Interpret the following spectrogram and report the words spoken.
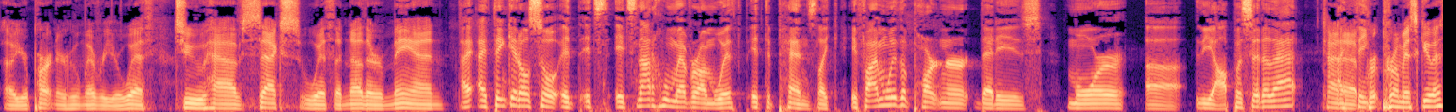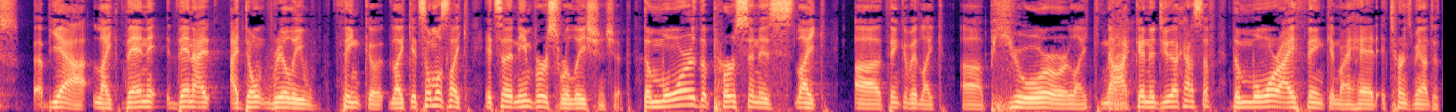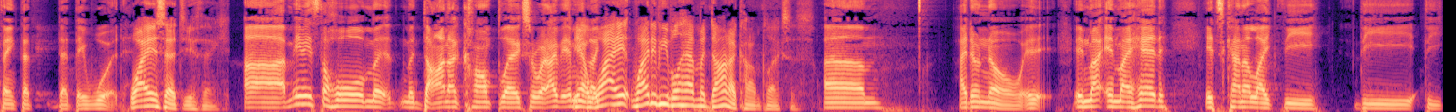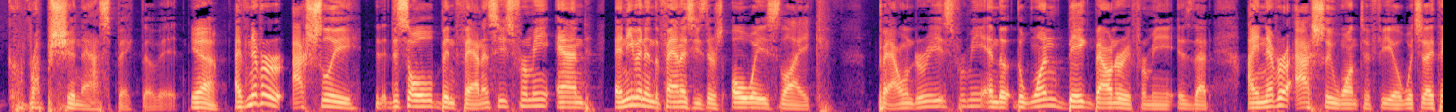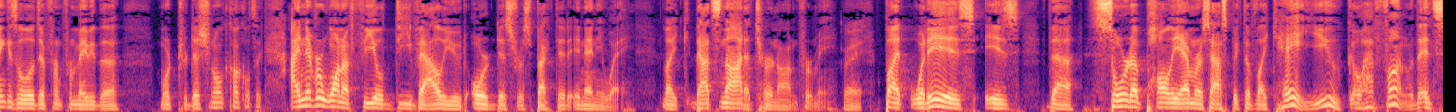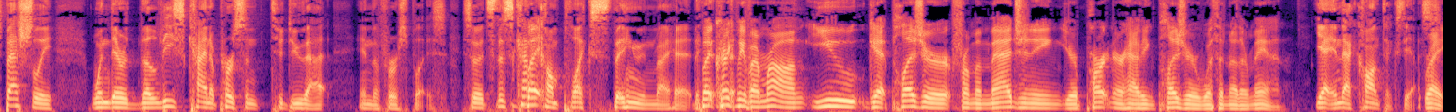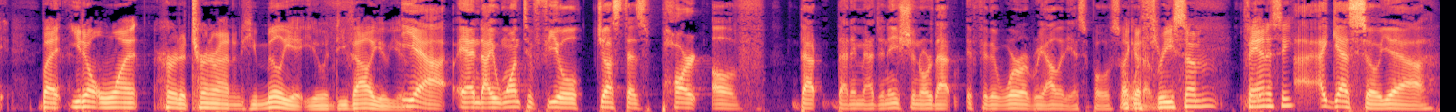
uh, your partner, whomever you're with, to have sex with another man. I, I think it also it, it's it's not whomever I'm with. It depends. Like if I'm with a partner that is more uh, the opposite of that, Kind of pr- promiscuous. uh, yeah, like then then I I don't really think of, like it's almost like it's an inverse relationship. The more the person is like uh think of it like uh pure or like not Right. going to do that kind of stuff, the more I think in my head it turns me on to think that that they would. Why is that? Do you think? Uh maybe it's the whole Ma- Madonna complex or what I, mean Yeah. like, why? Why do people have Madonna complexes? Um, I don't know. It, in my in my head, it's kind of like the the the corruption aspect of it. Yeah. I've never actually. This all been fantasies for me, and and even in the fantasies, there's always like boundaries for me. And the the one big boundary for me is that I never actually want to feel, which I think is a little different from maybe the more traditional cuckold thing. I never want to feel devalued or disrespected in any way. Like that's not a turn on for me. Right. But what is is the sort of polyamorous aspect of like, hey, you go have fun with it, especially when they're the least kind of person to do that in the first place. So it's this kind But- of complex thing in my head. But correct me if I'm wrong. You get pleasure from imagining your partner having pleasure with another man. yeah, in that context, yes. Right. But you don't want her to turn around and humiliate you and devalue you. Yeah, and I want to feel just as part of that that imagination or that if it were a reality, I suppose. Like a threesome fantasy. I guess so, yeah.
